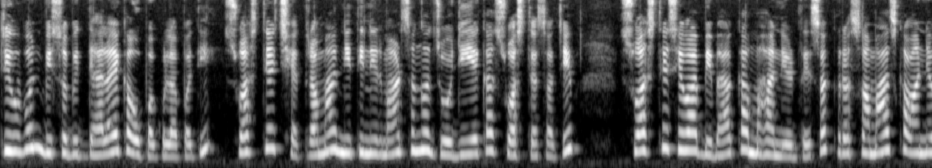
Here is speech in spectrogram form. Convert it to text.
त्रिभुवन विश्वविद्यालयका उपकुलपति स्वास्थ्य क्षेत्रमा नीति निर्माणसँग जोडिएका स्वास्थ्य सचिव स्वास्थ्य सेवा विभागका महानिर्देशक र समाजका अन्य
